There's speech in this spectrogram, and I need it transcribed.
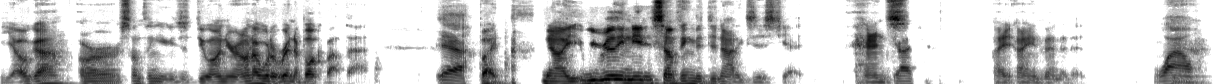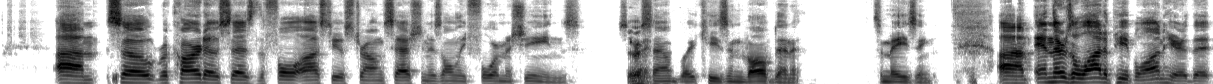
yoga or something you could just do on your own, I would have written a book about that. yeah. But no, we really needed something that did not exist yet. Hence, Gotcha. I, I invented it. Wow. Yeah. Um, so Ricardo says the full Osteo Strong session is only four machines. So Right. it sounds like he's involved in it. It's amazing. Um, and there's a lot of people on here that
